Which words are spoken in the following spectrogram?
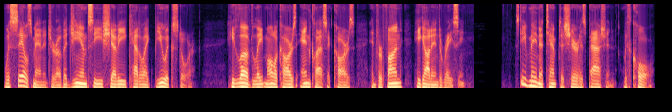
was sales manager of a GMC Chevy Cadillac Buick store. He loved late model cars and classic cars, and for fun, he got into racing. Steve made an attempt to share his passion with Cole.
